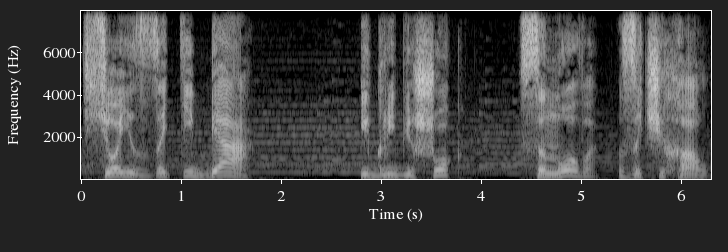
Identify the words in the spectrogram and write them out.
Все из-за тебя!» И гребешок снова зачихал.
